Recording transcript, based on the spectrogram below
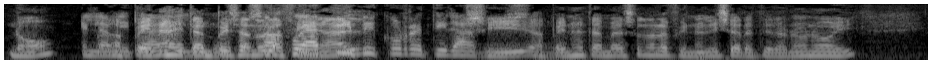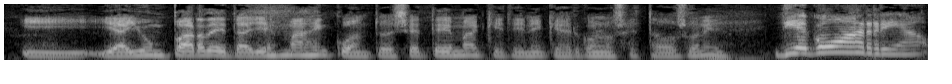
No, En la apenas está empezando O sea, la fue final. atípico retirarlos. Sí, apenas está empezando la final y se retiraron hoy. Y, y hay un par de detalles más en cuanto a ese tema que tiene que ver con los Estados Unidos. Diego Arria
